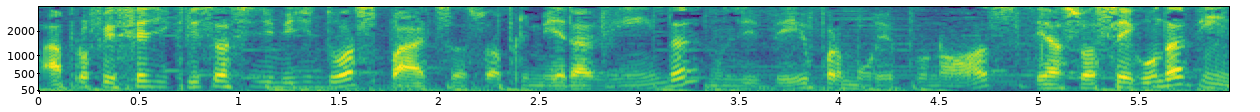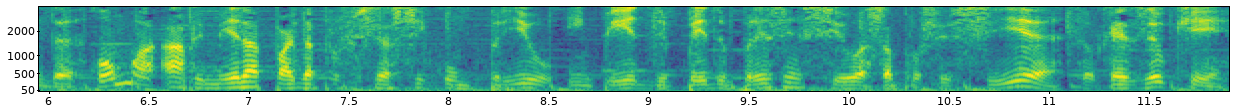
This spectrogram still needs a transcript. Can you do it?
A profecia de Cristo ela se divide em duas partes: a sua primeira vinda, onde ele veio para morrer por nós, e a sua segunda vinda. Como a primeira parte da profecia se cumpriu em Pedro e Pedro presenciou essa profecia, então quer dizer o quê?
